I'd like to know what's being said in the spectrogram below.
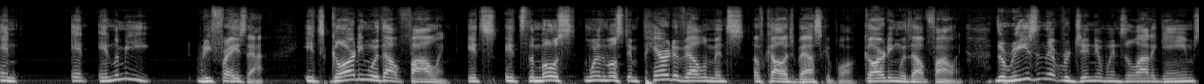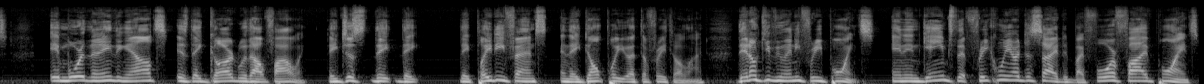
and rephrase that. It's guarding without fouling. It's it's the most one of the most imperative elements of college basketball. Guarding without fouling. The reason that Virginia wins a lot of games, in more than anything else, is they guard without fouling. They just they they they play defense and they don't put you at the free throw line. They don't give you any free points. And in games that frequently are decided by four or five points,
